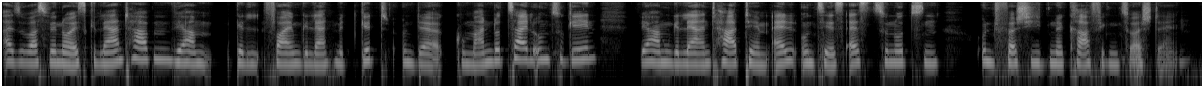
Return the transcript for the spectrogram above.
Also was wir Neues gelernt haben, wir haben gel vor allem gelernt, mit Git und der Kommandozeile umzugehen. Wir haben gelernt, HTML und CSS zu nutzen und verschiedene Grafiken zu erstellen.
